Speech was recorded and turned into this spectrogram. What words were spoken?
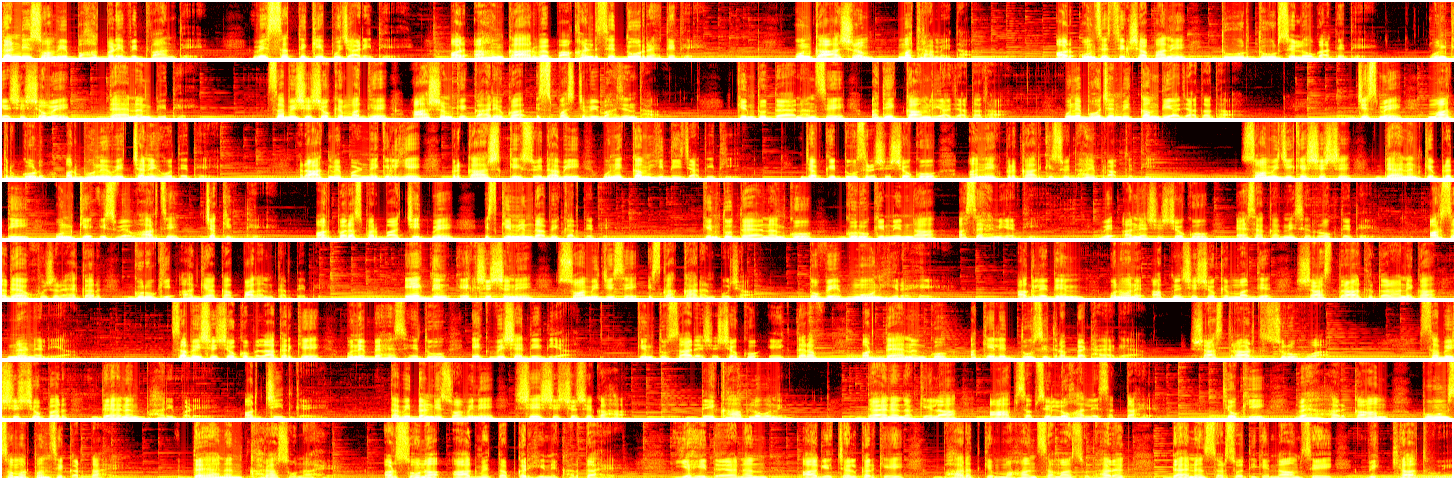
दंडी स्वामी बहुत बड़े विद्वान थे। वे सत्य के पुजारी थे और अहंकार व पाखंड से दूर रहते थे। उनका आश्रम मथुरा में था और उनसे शिक्षा पाने दूर दूर से लोग आते थे। उनके शिष्यों में दयानंद भी थे। सभी शिष्यों के मध्य आश्रम के कार्यों का स्पष्ट विभाजन था। किंतु दयानंद से अधिक काम लिया जाता था। उन्हें भोजन भी कम दिया जाता था। जिसमें मात्र गुड़ और भुने हुए चने होते थे। रात में पढ़ने के लिए प्रकाश की सुविधा भी उन्हें कम ही दी जाती थी, जबकि दूसरे शिष्यों को अनेक प्रकार की सुविधाएँ प्राप्त थी। स्वामी जी के शिष्य दयानंद के प्रति उनके इस व्यवहार से चकित थे और परस्पर बातचीत में इसकी निंदा भी करते थे। किंतु दयानंद को गुरु की निंदा असहनीय थी। वे अन्य शिष्यों को ऐसा करने से रोकते थे। और सदैव खुश रहकर गुरु की आज्ञा का पालन करते थे। एक दिन एक शिष्य ने स्वामी जी से इसका कारण पूछा तो वे मौन ही रहे। अगले दिन उन्होंने अपने शिष्यों के मध्य शास्त्रार्थ कराने का निर्णय लिया। सभी शिष्यों को बुलाकर के उन्हें बहस हेतु एक विषय दे दिया। किंतु सारे शिष्यों को एक तरफ़ और दयानंद को अकेले दूसरी तरफ़ बैठाया गया। शास्त्रार्थ शुरू हुआ। सभी शिष्यों पर दयानंद भारी पड़े और जीत गए। तभी दंडी स्वामी ने शेष शिष्यों से कहा, देखा आप लोगों ने? दयानंद अकेला आप सबसे लोहा ले सकता है, क्योंकि वह हर काम पूर्ण समर्पण से करता है। दयानंद खरा सोना है और सोना आग में तपकर ही निखरता है। यही दयानंद आगे चल के भारत के महान समाज सुधारक दयानंद सरस्वती के नाम से विख्यात हुए।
